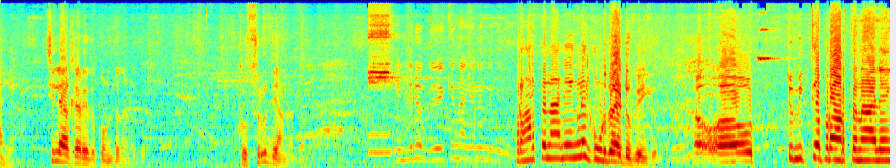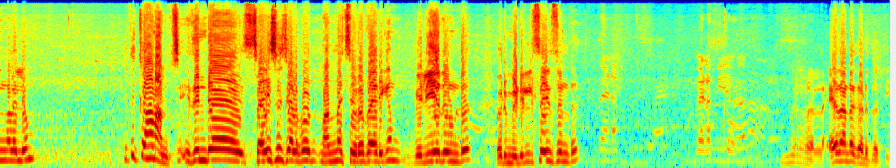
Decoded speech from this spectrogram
അല്ല ചില ആൾക്കാർ ഇത് കൊണ്ടു നടക്കും. കുസൃതിയാണ് കേട്ടോ എന്തിനു ഉപയോഗിക്കുന്ന അങ്ങനെ എന്തെങ്കിലും പ്രാർത്ഥനാലയങ്ങളിൽ കൂടുതലായിട്ട് ഉപയോഗിക്കും. ഒട്ടുമിക്ക പ്രാർത്ഥനാലയങ്ങളിലും ഇത് കാണാം. ഇതിന്റെ ഇതിന്റെ സൈസ് ചിലപ്പോൾ നന്ന ചെറുതായിരിക്കും വലിയതുണ്ട് ഒരു മിഡിൽ സൈസ് ഉണ്ട്. മിററല്ല ഏതാണ്ടൊക്കെ അടുത്തെത്തി.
